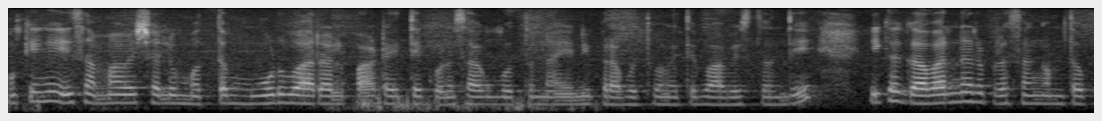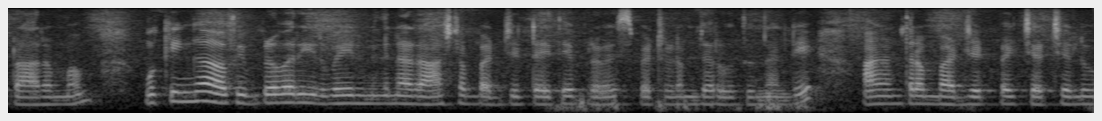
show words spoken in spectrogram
ముఖ్యంగా ఈ సమావేశాలు మొత్తం మూడు వారాల పాటు అయితే కొనసాగబోతున్నాయని ప్రభుత్వం అయితే భావిస్తుంది. ఇక గవర్నర్ ప్రసంగంతో ప్రారంభం. ముఖ్యంగా ఫిబ్రవరి ఇరవై ఎనిమిదిన రాష్ట్ర బడ్జెట్ అయితే ప్రవేశపెట్టడం జరుగుతుందండి. అనంతరం బడ్జెట్పై చర్చలు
